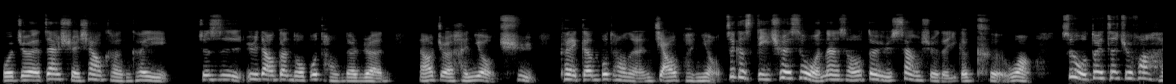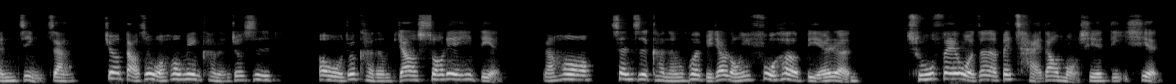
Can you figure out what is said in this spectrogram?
我觉得在学校可能可以。就是遇到更多不同的人，然后觉得很有趣，可以跟不同的人交朋友。这个的确是我那时候对于上学的一个渴望，所以我对这句话很紧张，就导致我后面可能就是哦，我就可能比较收敛一点，然后甚至可能会比较容易附和别人，除非我真的被踩到某些底线，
